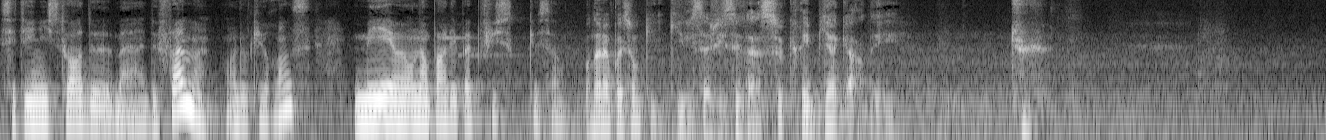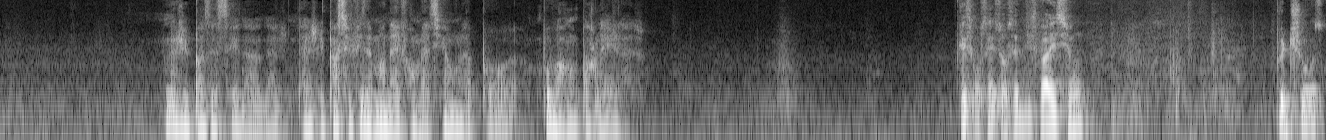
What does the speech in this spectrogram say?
c'était une histoire de, bah, de femme, en l'occurrence, mais euh, on n'en parlait pas plus que ça. On a l'impression qu'il s'agissait d'un secret bien gardé. Tu. Là, j'ai pas assez, là, j'ai pas suffisamment d'informations là pour euh, pouvoir en parler. Qu'est-ce qu'on sait sur cette disparition? De choses.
